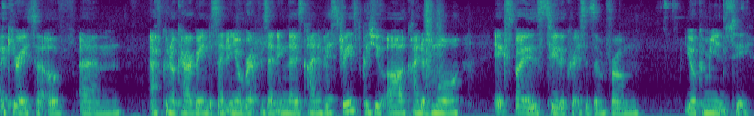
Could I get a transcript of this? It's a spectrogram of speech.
a curator of um, African or Caribbean descent and you're representing those kind of histories because you are kind of more exposed to the criticism from your community?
